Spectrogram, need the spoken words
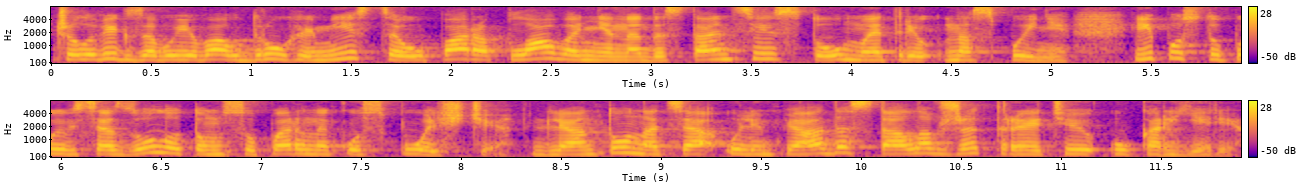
Чоловік завоював друге місце у параплаванні на дистанції 100 метрів на спині і поступився золотом супернику з Польщі. Для Антона ця олімпіада стала вже третьою у кар'єрі.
